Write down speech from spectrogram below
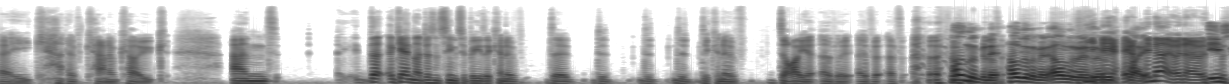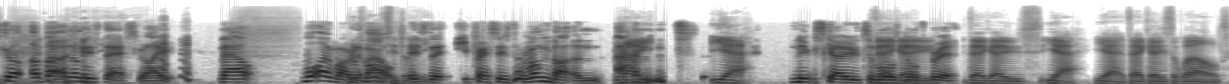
a can of can of Coke, and that, again, that doesn't seem to be the kind of the the the, the, the kind of diet of a of, a, of, hold on a minute hold on a minute hold on a minute yeah, I know I know. He's got a button on his desk right? Now what I'm worried about is that he presses the wrong button right. and yeah nukes go towards go, North Korea. There goes, yeah, yeah, there goes the world.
